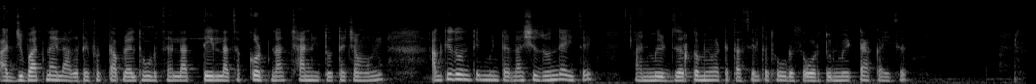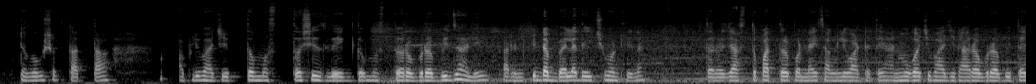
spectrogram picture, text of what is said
अजिबात नाही लागत आहे. फक्त आपल्याला थोडंसं ला तेलाचा कट ना छान येतो. त्याच्यामुळे अगदी दोन तीन मिनटांना शिजून द्यायचं आहे. आणि मीठ जर कमी वाटत असेल तर थोडंसं वरतून मीठ टाकायचं. तर बघू शकता आत्ता आपली भाजी एकदम मस्त शिजली एकदम मस्त रबरबी झाली. कारण की डब्याला द्यायची म्हटली ना तर जास्त पातळ पण नाही चांगली वाटत आहे. आणि मुगाची भाजी ना रबरबी तर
